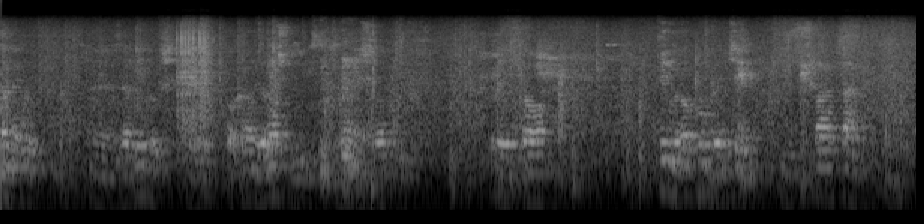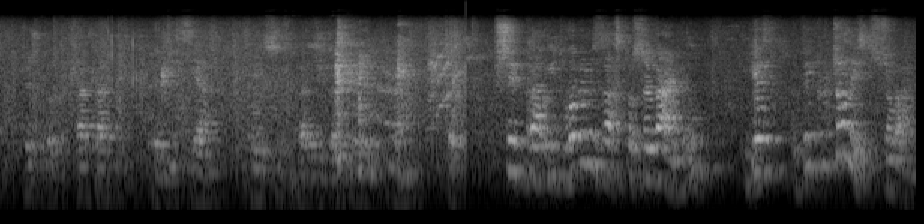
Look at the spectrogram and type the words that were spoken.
samego e, zabiegów e, ochrony roślin i stosowania środków, e, to w tym roku będzie już czwarta, przyszły rok czwarta edycja kursów bardzo dobrych przy prawidłowym zastosowaniu jest wykluczony z pszczołami.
